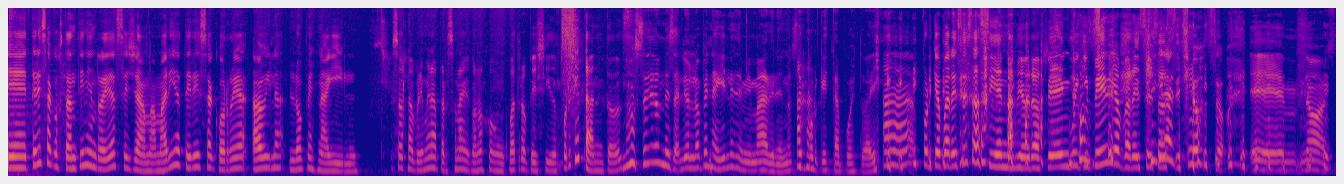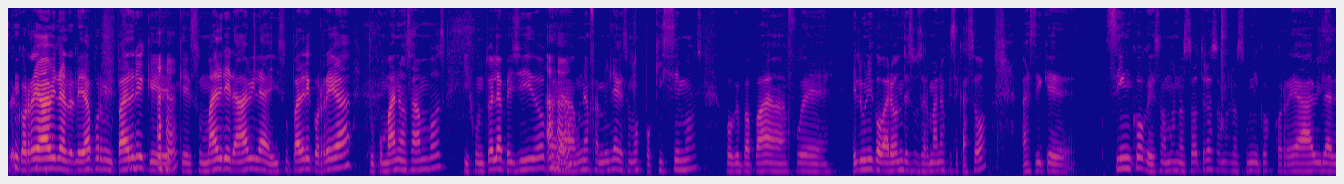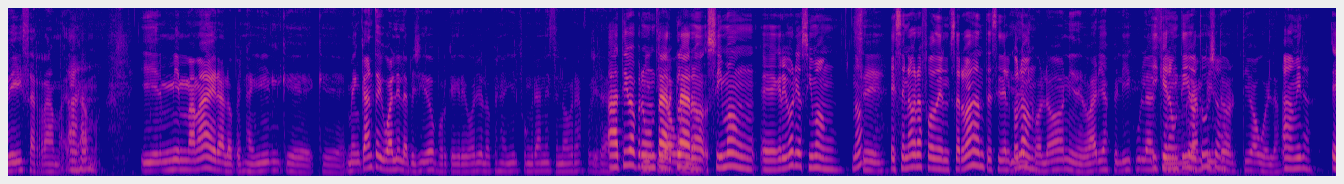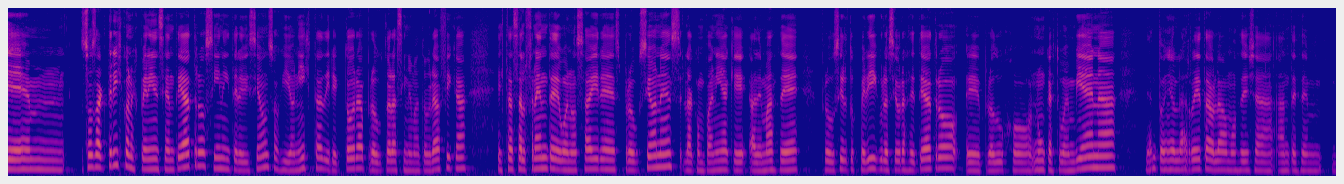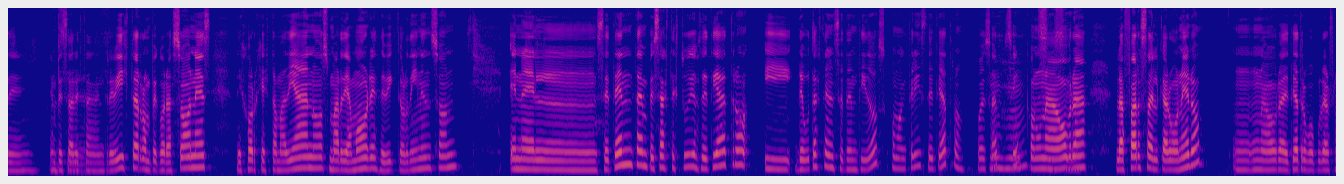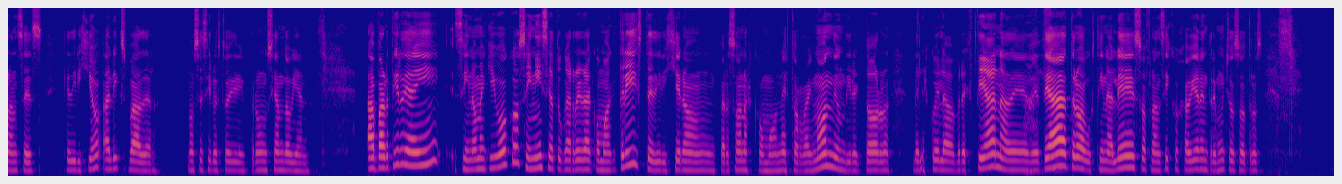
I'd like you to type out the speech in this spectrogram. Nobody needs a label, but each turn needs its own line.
Eh, Teresa Constantini en realidad se llama María Teresa Correa Ávila López Naguil. Sos la primera persona que conozco con cuatro apellidos. ¿Por qué tantos?
No sé de dónde salió López Naguil es de mi madre, no sé por qué está puesto ahí.
Ah, porque apareces así en las biografías, en Wikipedia apareces
qué
así.
gracioso. Eh, no, Correa Ávila en realidad por mi padre, que, que su madre era Ávila y su padre Correa, tucumanos ambos, y juntó el apellido para una familia que somos poquísimos, porque papá fue el único varón de sus hermanos que se casó, así que cinco que somos nosotros, somos los únicos Correa Ávila de esa rama,
Ajá.
digamos. Y mi mamá era López Naguil, que, que me encanta igual el apellido porque Gregorio López Naguil fue un gran escenógrafo. y era
Ah, te iba a preguntar, claro, Simón, eh, Gregorio Simón, ¿no?
Sí.
Escenógrafo del Cervantes y del
y
Colón.
Del Colón y de varias películas.
¿Y que era un tío
gran
tuyo?
pintor, tío abuelo.
Ah, mira. Em, sos actriz con experiencia en teatro, cine y televisión, sos guionista, directora, productora cinematográfica. Estás al frente de Buenos Aires Producciones, la compañía que además de producir tus películas y obras de teatro, eh, produjo Nunca estuve en Viena, de Antonio Larreta, hablábamos de ella antes de, de empezar esta
es.
entrevista, Rompecorazones, de Jorge Estamadianos, Mar de Amores, de Víctor Dinenson. En el 70 empezaste estudios de teatro y debutaste en el 72 como actriz de teatro, ¿puede ser? ¿Sí? Con una
sí.
obra, La farsa del carbonero, un- una obra de teatro popular francés que dirigió Alix Bader. No sé si lo estoy pronunciando bien. A partir de ahí, si no me equivoco, se inicia tu carrera como actriz, te dirigieron personas como Néstor Raimondi, un director de la escuela brechtiana de, de teatro, Agustina Leso, Francisco Javier, entre muchos otros.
